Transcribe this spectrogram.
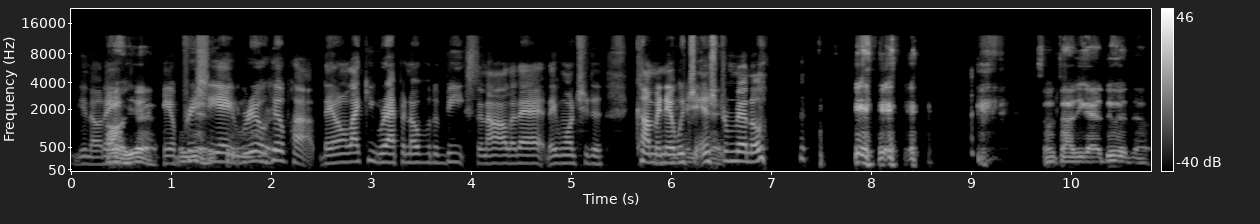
You know, they oh yeah, they Oh, yeah, appreciate real hip hop. They don't like you rapping over the beats and all of that. They want you to come in there with your instrumental. Sometimes you gotta do it though.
